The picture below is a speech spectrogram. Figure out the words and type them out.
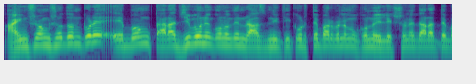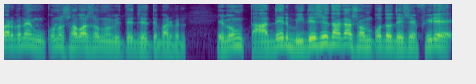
আইন সংশোধন করে এবং তারা জীবনে কোনোদিন রাজনীতি করতে পারবে না এবং কোনো ইলেকশনে দাঁড়াতে পারবে না এবং কোনো সভা সমাবেতে যেতে পারবে না। এবং তাদের বিদেশে থাকা সম্পদও দেশে ফিরে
